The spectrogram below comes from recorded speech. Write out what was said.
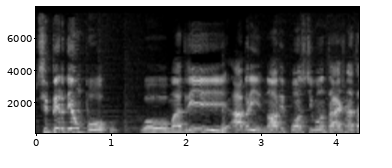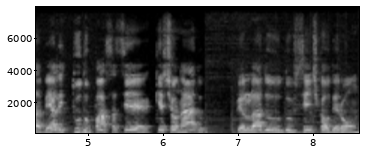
se perdeu um pouco. O Madrid abre nove pontos de vantagem na tabela e tudo passa a ser questionado pelo lado do Vicente Calderon.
